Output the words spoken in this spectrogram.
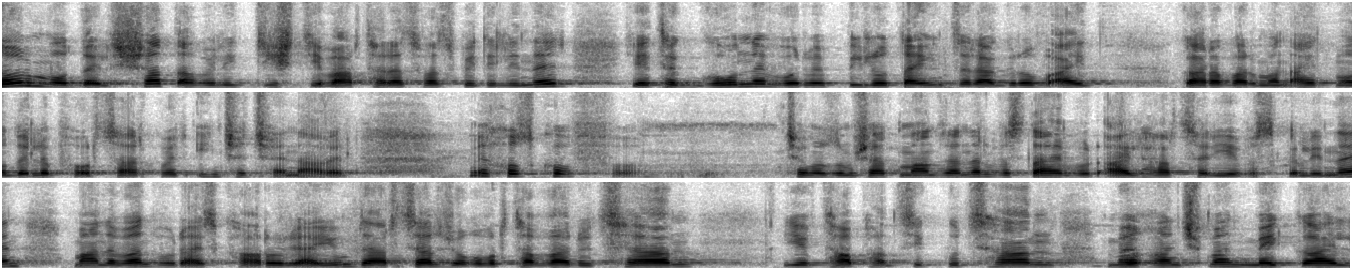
նոր մոդել շատ ավելի ճիշտ եւ արդարացված պիտի լիներ եթե գոնե որևէ պիլոտային ծրագրով այդ կառավարման այդ մոդելը փորձարկվեր ինչը չեն արել մի խոսքով չեմ ուզում շատ մանրանալ, վստահ եմ, որ այլ հարցեր եւս կլինեն, մանավանդ որ այս քարորիայում դարձյալ ժողովրդավարության եւ թափանցիկության մեղանչման մեկ այլ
